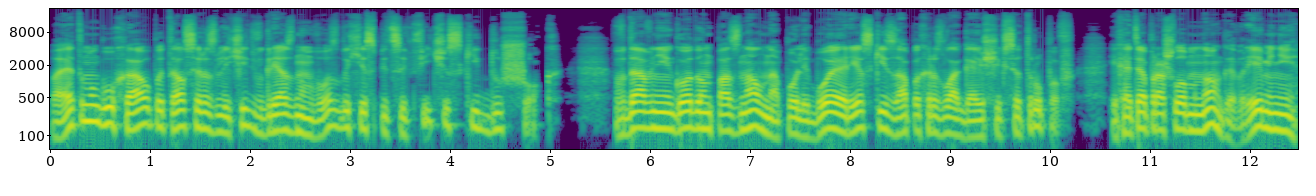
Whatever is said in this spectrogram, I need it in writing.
Поэтому Гухао пытался различить в грязном воздухе специфический душок. В давние годы он познал на поле боя резкий запах разлагающихся трупов, и хотя прошло много времени,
